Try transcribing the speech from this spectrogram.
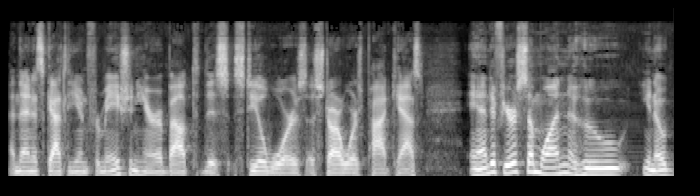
And then it's got the information here about this Steele Wars, a Star Wars podcast. And if you're someone who, you know,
